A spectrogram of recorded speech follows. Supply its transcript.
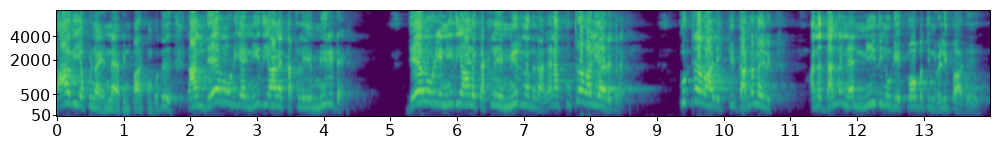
பாவி அப்படின்னா என்ன அப்படின்னு பார்க்கும்போது நான் தேவனுடைய நீதியான கட்டளையை மீறிட்டேன். தேவனுடைய நீதியான கட்டளையை மீறினதுனால நான் குற்றவாளியா இருக்கிறேன். குற்றவாளிக்கு தண்டனை இருக்கு. அந்த தண்டனை நீதியினுடைய கோபத்தின் வெளிப்பாடு.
